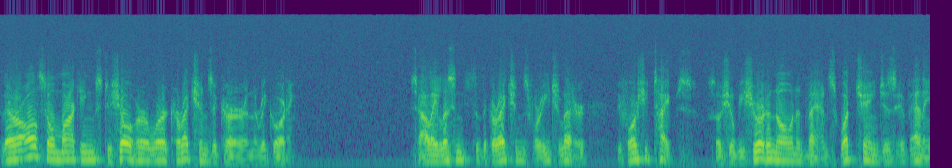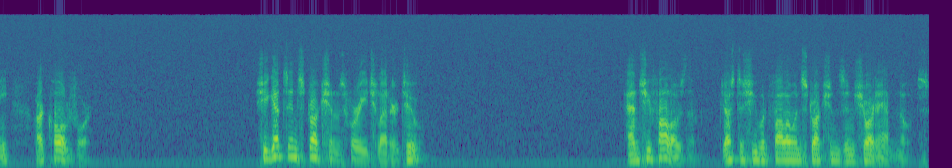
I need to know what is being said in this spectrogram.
There are also markings to show her where corrections occur in the recording. Sally listens to the corrections for each letter before she types, so she'll be sure to know in advance what changes, if any, are called for. She gets instructions for each letter, too. And she follows them, just as she would follow instructions in shorthand notes.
